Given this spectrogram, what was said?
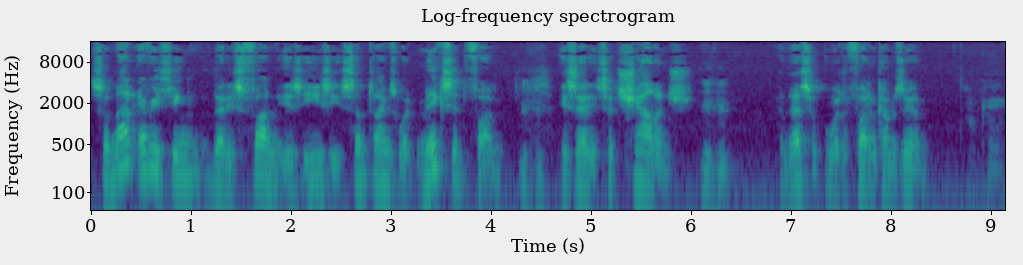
so, not everything that is fun is easy. Sometimes, what makes it fun mm-hmm. is that it's a challenge, mm-hmm. and that's where the fun comes in. Okay.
